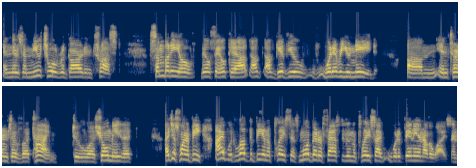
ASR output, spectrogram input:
and there's a mutual regard and trust, somebody will they'll say, okay, I'll I'll, I'll give you whatever you need um, in terms of uh, time to uh, show me that I just want to be. I would love to be in a place that's more, better, faster than the place I would have been in otherwise. And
